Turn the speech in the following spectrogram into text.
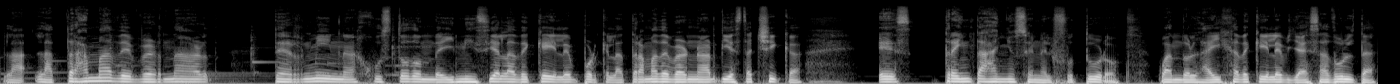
la, la trama de Bernard termina justo donde inicia la de Caleb porque la trama de Bernard y esta chica es 30 años en el futuro, cuando la hija de Caleb ya es adulta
